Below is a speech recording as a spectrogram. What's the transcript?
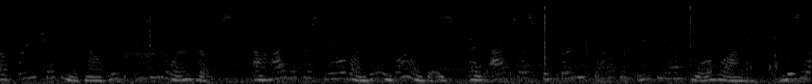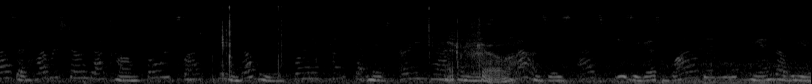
a free checking account with easy-to-earn perks, a high-interest yield on daily balances, and access to 30,000 ATMs worldwide. Visit us at harborstone.com forward slash PNW for an account that makes earning cash on your balances as easy as wilding in a PNW.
